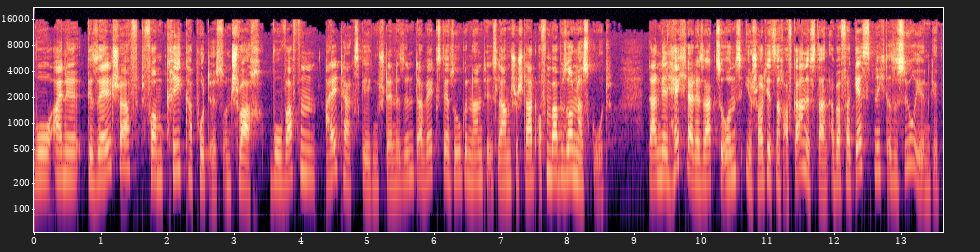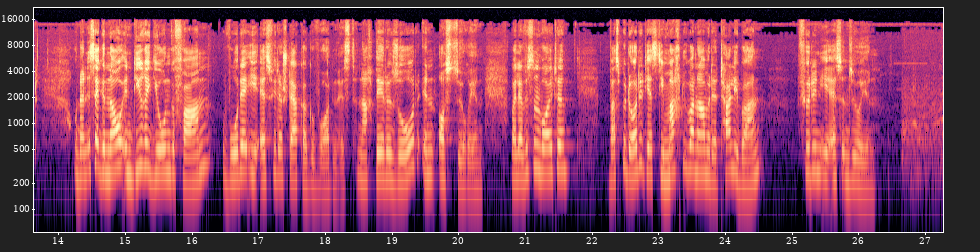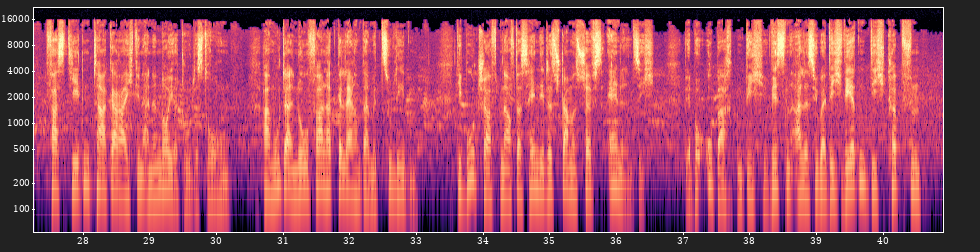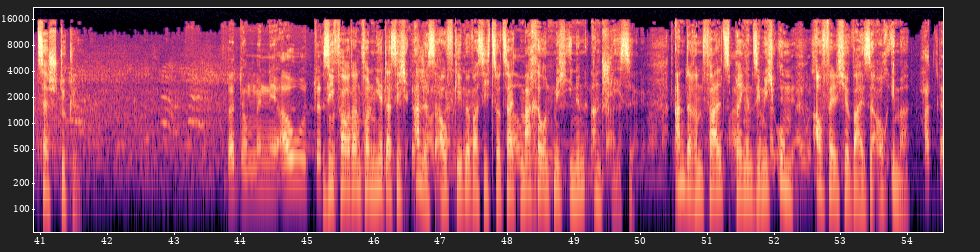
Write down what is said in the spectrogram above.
wo eine Gesellschaft vom Krieg kaputt ist und schwach, wo Waffen Alltagsgegenstände sind, da wächst der sogenannte Islamische Staat offenbar besonders gut. Daniel Hechler, der sagt zu uns, ihr schaut jetzt nach Afghanistan, aber vergesst nicht, dass es Syrien gibt. Und dann ist er genau in die Region gefahren, wo der IS wieder stärker geworden ist, nach Deir ez-Zor in Ostsyrien, weil er wissen wollte, was bedeutet jetzt die Machtübernahme der Taliban für den IS in Syrien? Fast jeden Tag erreicht ihn eine neue Todesdrohung. Hamud al-Nofal hat gelernt, damit zu leben. Die Botschaften auf das Handy des Stammeschefs ähneln sich. Wir beobachten dich, wissen alles über dich, werden dich köpfen, zerstückeln. Sie fordern von mir, dass ich alles aufgebe, was ich zurzeit mache und mich ihnen anschließe. Anderenfalls bringen sie mich um, auf welche Weise auch immer.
